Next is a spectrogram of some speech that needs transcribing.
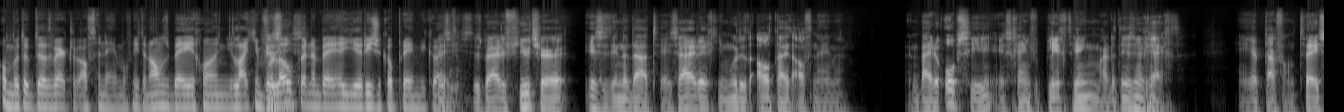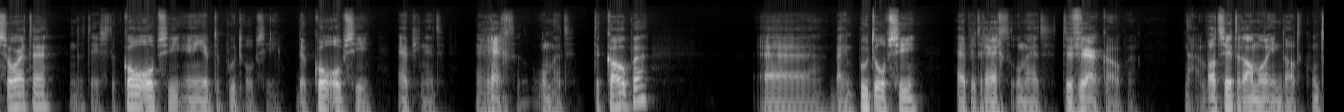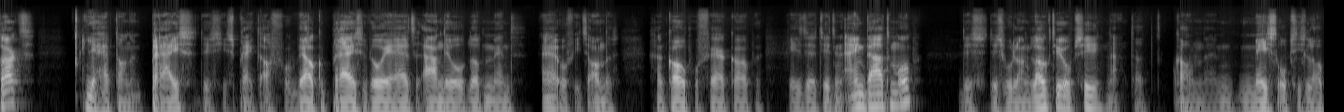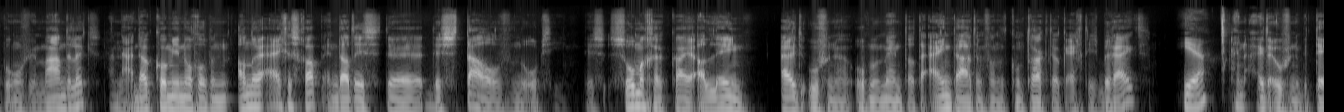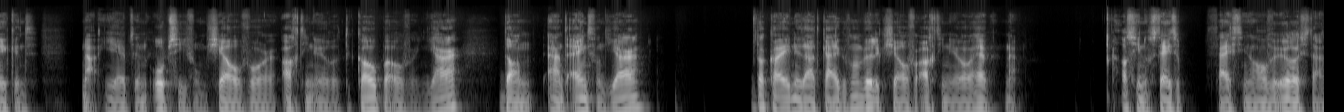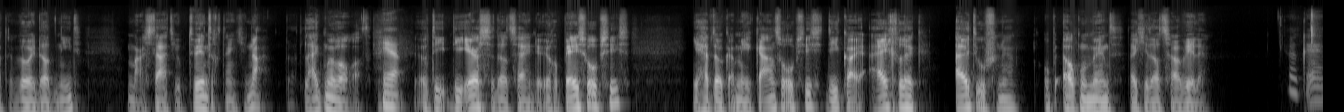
om het ook daadwerkelijk af te nemen of niet. En anders ben je gewoon, je laat je hem verlopen en dan ben je je risicopremie kwijt. Precies. Dus bij de future is het inderdaad tweezijdig. Je moet het altijd afnemen. En bij de optie is geen verplichting, maar dat is een recht. En je hebt daarvan twee soorten. Dat is de call-optie en je hebt de put-optie. De call-optie heb je het recht om het te kopen. Uh, bij een put-optie heb je het recht om het te verkopen. Nou, wat zit er allemaal in dat contract? Je hebt dan een prijs, dus je spreekt af voor welke prijs wil je het aandeel op dat moment hè, of iets anders gaan kopen of verkopen. Je zet een einddatum op, dus, dus hoe lang loopt die optie? Nou, dat kan, eh, de meeste opties lopen ongeveer maandelijks. Nou, dan kom je nog op een andere eigenschap en dat is de, de staal van de optie. Dus sommige kan je alleen uitoefenen op het moment dat de einddatum van het contract ook echt is bereikt. Ja. En uitoefenen betekent nou, je hebt een optie van Shell voor 18 euro te kopen over een jaar. Dan aan het eind van het jaar, dan kan je inderdaad kijken van wil ik Shell voor 18 euro hebben. Nou, als hij nog steeds op 15,5 euro staat, dan wil je dat niet. Maar staat hij op 20, denk je, nou, dat lijkt me wel wat. Ja. Die, die eerste, dat zijn de Europese opties. Je hebt ook Amerikaanse opties. Die kan je eigenlijk uitoefenen op elk moment dat je dat zou willen.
